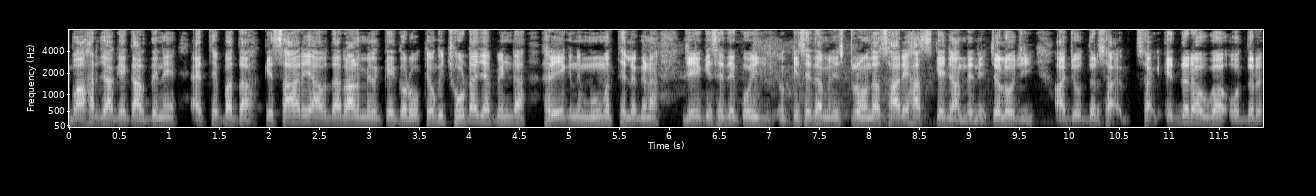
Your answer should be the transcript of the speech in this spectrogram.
ਬਾਹਰ ਜਾ ਕੇ ਕਰਦੇ ਨੇ ਇੱਥੇ ਪਤਾ ਕਿ ਸਾਰੇ ਆਪਦਾ ਰਲ ਮਿਲ ਕੇ ਕਰੋ ਕਿਉਂਕਿ ਛੋਟਾ ਜਿਹਾ ਪਿੰਡ ਆ ਹਰੇਕ ਨੇ ਮੂੰਹ ਮੱਥੇ ਲੱਗਣਾ ਜੇ ਕਿਸੇ ਦੇ ਕੋਈ ਕਿਸੇ ਦਾ ਮਿਨਿਸਟਰ ਆਉਂਦਾ ਸਾਰੇ ਹੱਸ ਕੇ ਜਾਂਦੇ ਨੇ ਚਲੋ ਜੀ ਅੱਜ ਉਧਰ ਇੱਧਰ ਆਊਗਾ ਉਧਰ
